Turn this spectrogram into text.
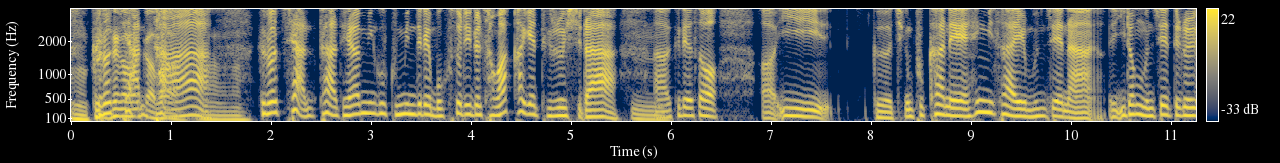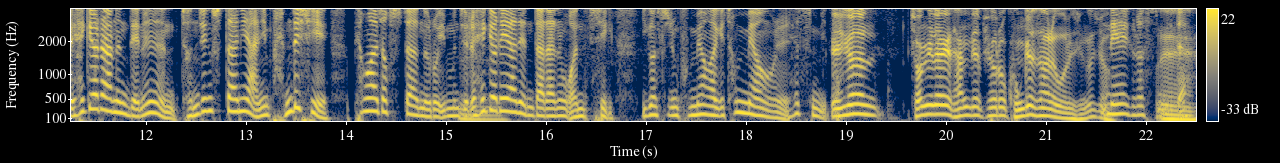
어, 그렇지. 않다. 아. 그렇지 않다. 대한민국 국민들의 목소리를 정확하게 들으시라. 음. 아, 그래서 어, 이그 지금 북한의 핵미사일 문제나 이런 문제들을 해결하는 데는 전쟁 수단이 아닌 반드시 평화적 수단으로 이 음. 문제를 해결해야 된다라는 원칙 이것을 좀 분명하게 천명을 했습니다. 그러니까 이거는 정의당의 당대표로 공개서한을 보내신 거죠? 네, 그렇습니다. 네.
